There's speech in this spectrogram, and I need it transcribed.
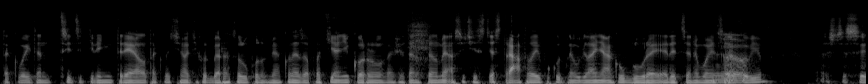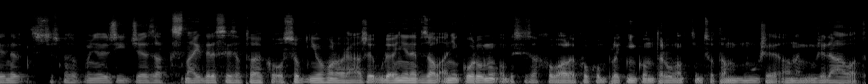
takový ten 30 denní trial, tak většina těch odběratelů podle mě jako nezaplatí ani korunu, takže ten film je asi čistě ztrátový, pokud neudělají nějakou Blu-ray edici nebo něco takového. Ještě, si, ještě jsme zapomněli říct, že Zack Snyder si za to jako osobního honoráře údajně nevzal ani korunu, aby si zachoval jako kompletní kontrolu nad tím, co tam může a nemůže dávat.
